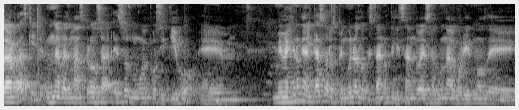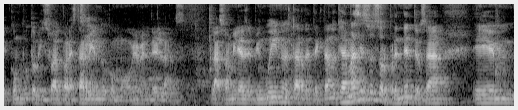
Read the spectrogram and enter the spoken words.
la verdad es que una vez más, creo, o sea, eso es muy positivo. Eh, me imagino que en el caso de los pingüinos lo que están utilizando es algún algoritmo de cómputo visual para estar Sí. viendo como obviamente las, las familias de pingüino, estar detectando, que además eso es sorprendente, o sea, eh,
